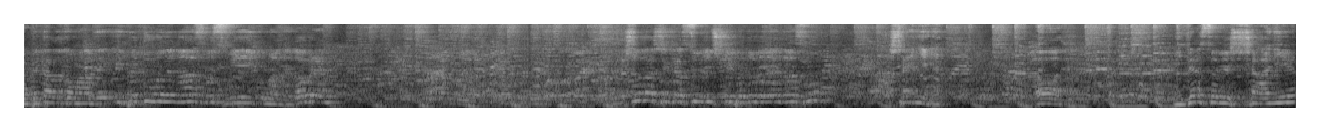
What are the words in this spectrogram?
Капітан команди. І придумали назву своєї команди, добре? Що наші красунечки придумали назву? Ще ні. О, йде совіщання.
